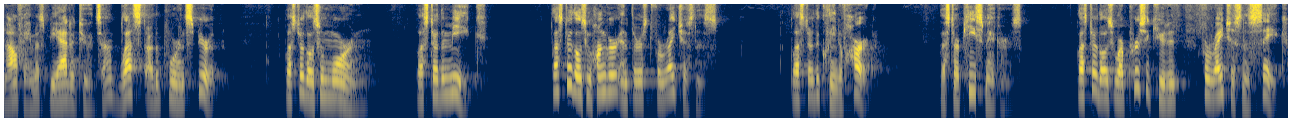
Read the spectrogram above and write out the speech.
now famous, Beatitudes. Huh? Blessed are the poor in spirit. Blessed are those who mourn. Blessed are the meek. Blessed are those who hunger and thirst for righteousness. Blessed are the clean of heart. Blessed are peacemakers. Blessed are those who are persecuted for righteousness' sake.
